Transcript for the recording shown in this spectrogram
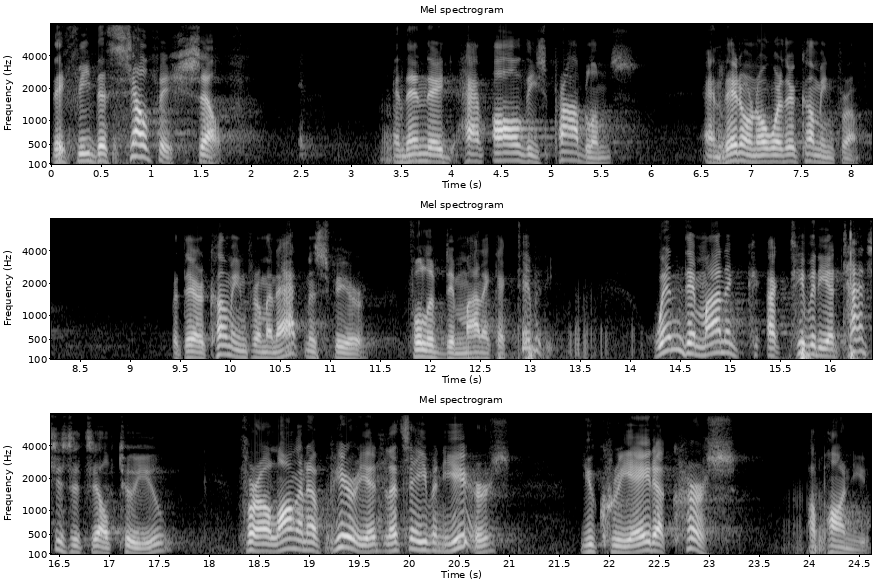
They feed the selfish self. And then they have all these problems and they don't know where they're coming from. But they are coming from an atmosphere full of demonic activity. When demonic activity attaches itself to you, for a long enough period, let's say even years, you create a curse upon you.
